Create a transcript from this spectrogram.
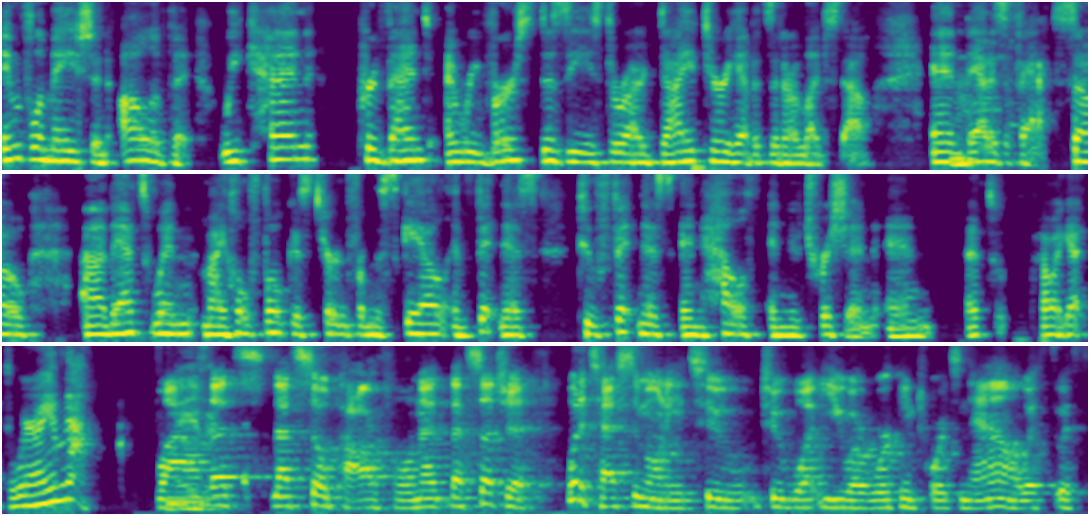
inflammation all of it. We can prevent and reverse disease through our dietary habits and our lifestyle. And Mhm. that is a fact. So uh, that's when my whole focus turned from the scale and fitness to fitness and health and nutrition. And that's how i got to where i am now Wow, Amazing. that's that's so powerful, and that, that's such a what a testimony to to what you are working towards now with with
